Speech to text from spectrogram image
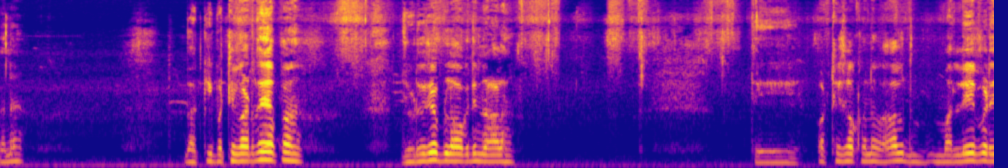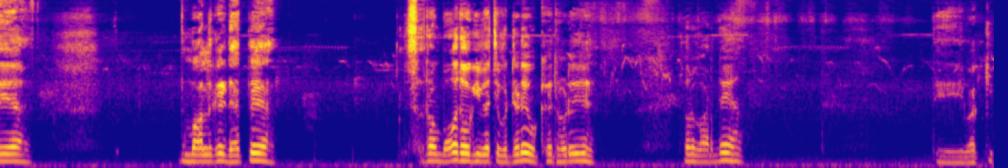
ਹਨਾ? ਬਾਕੀ ਪੱਠੇ ਵੜਦੇ ਆਪਾਂ। ਜੁੜੇ ਰਹੋ ਬਲੌਗ ਦੇ ਨਾਲ। ਤੇ ਪੱਠੇ ਸੌਖਣ ਆ ਮੱਲੇ ਬੜੇ ਆ। ਮੱਲ ਕੇ ਡੈਪੇ ਆ। ਸਰੋਂ ਬਹੁਤ ਹੋ ਗਈ ਵਿੱਚ ਵੱਢਣੇ ਔਖੇ ਥੋੜੇ ਜਿਹੇ। ਚਲੋ ਵੜਦੇ ਹਾਂ। ਤੇ ਬਾਕੀ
